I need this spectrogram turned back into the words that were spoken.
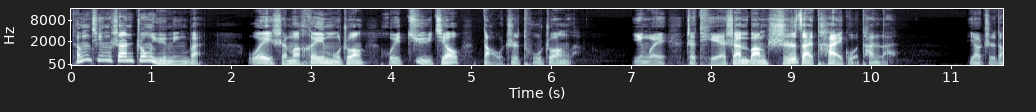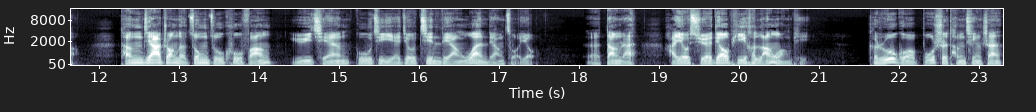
藤青山终于明白，为什么黑木桩会聚焦导致涂装了，因为这铁山帮实在太过贪婪。要知道，藤家庄的宗族库房余钱估计也就近两万两左右，呃，当然还有雪貂皮和狼王皮。可如果不是藤青山，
